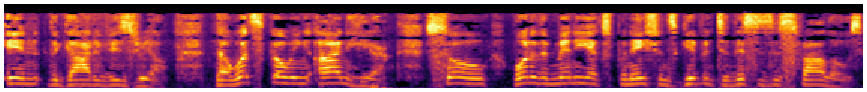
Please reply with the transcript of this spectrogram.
in the God of Israel. Now what's going on here? So, one of the many explanations given to this is as follows.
